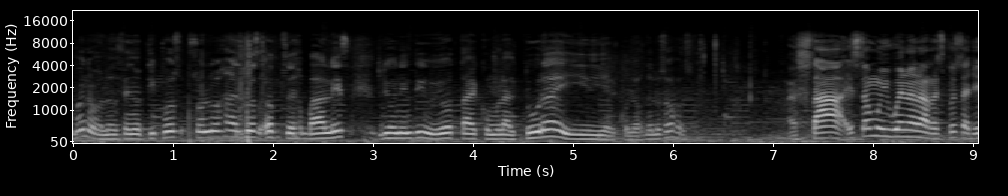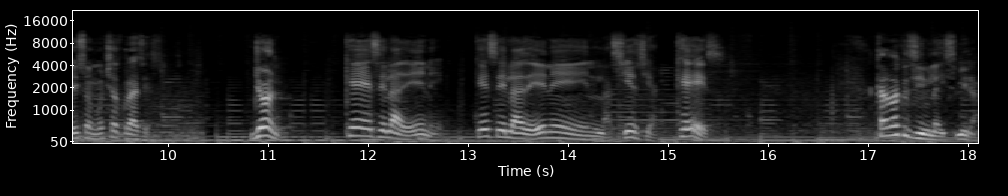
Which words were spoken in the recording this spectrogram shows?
Bueno, los fenotipos son los rasgos observables de un individuo tal como la altura y el color de los ojos. Está, está muy buena la respuesta, Jason, muchas gracias. John, ¿qué es el ADN? ¿Qué es el ADN en la ciencia? ¿Qué es? Claro que sí, Blaze, mira.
